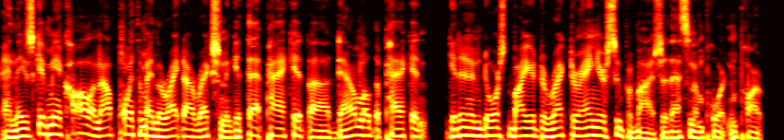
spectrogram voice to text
and they just give me a call and I'll point them in the right direction and get that packet, uh, download the packet, Get it endorsed by your director and your supervisor. That's an important part.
